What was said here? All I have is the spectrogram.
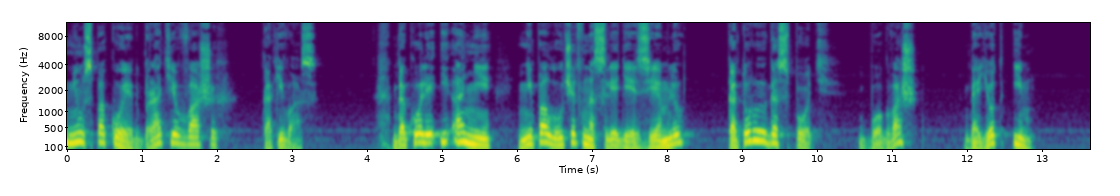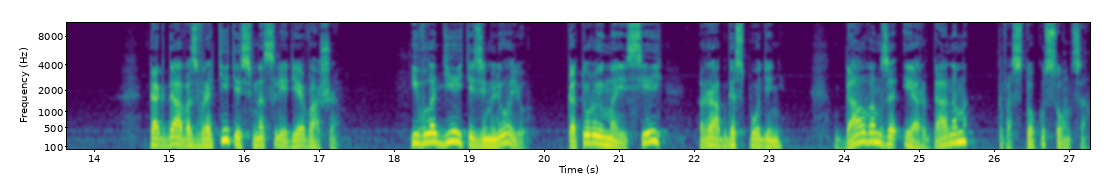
не успокоит братьев ваших, как и вас, доколе и они не получат в наследие землю, которую Господь, Бог ваш, дает им. Тогда возвратитесь в наследие ваше и владейте землею, которую Моисей, раб Господень, дал вам за Иорданом к востоку солнца.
